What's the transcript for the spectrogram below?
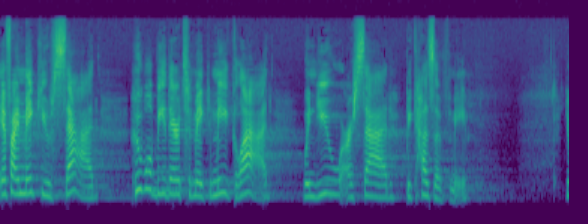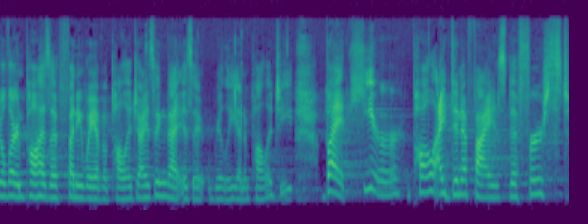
If I make you sad, who will be there to make me glad when you are sad because of me? You'll learn Paul has a funny way of apologizing that isn't really an apology. But here, Paul identifies the first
